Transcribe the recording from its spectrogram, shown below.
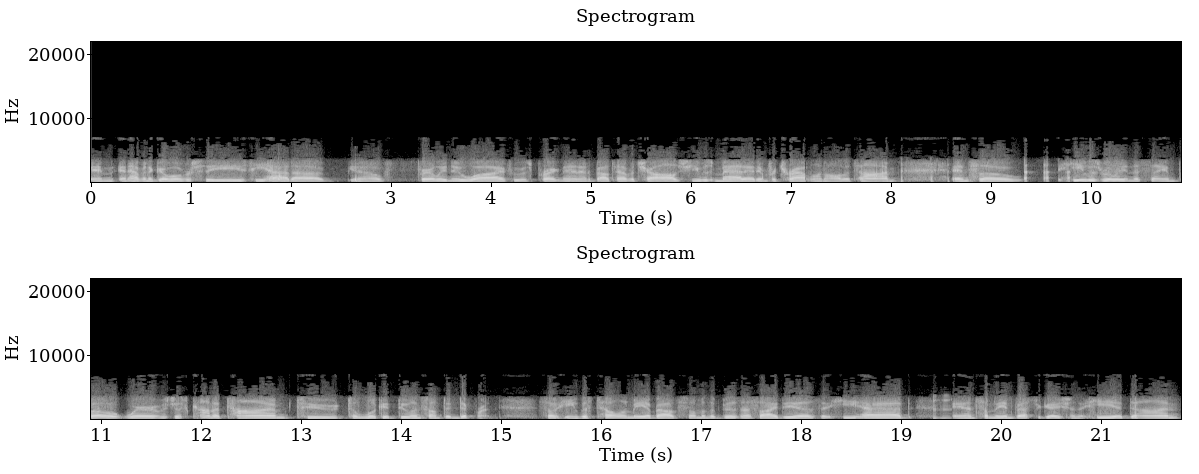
and and having to go overseas. He had a you know fairly new wife who was pregnant and about to have a child. She was mad at him for traveling all the time. And so he was really in the same boat where it was just kind of time to to look at doing something different. So he was telling me about some of the business ideas that he had mm-hmm. and some of the investigation that he had done.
